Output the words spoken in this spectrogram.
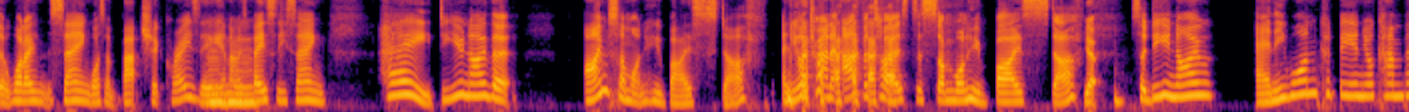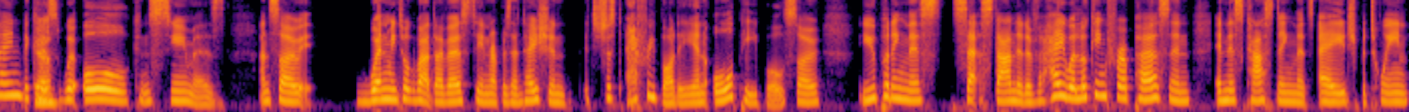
that what I'm saying wasn't batshit crazy. And I was Mhm. basically saying, Hey, do you know that I'm someone who buys stuff, and you're trying to advertise to someone who buys stuff? Yep. So do you know anyone could be in your campaign because we're all consumers. And so it- when we talk about diversity and representation, it's just everybody and all people. So you putting this set standard of, hey, we're looking for a person in this casting that's aged between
